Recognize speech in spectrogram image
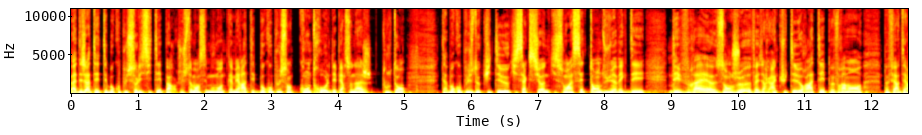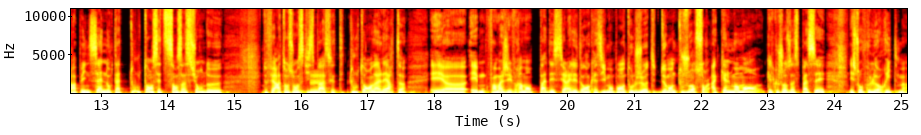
Bah déjà, t'es es beaucoup plus sollicité par justement ces mouvements de caméra. T'es beaucoup plus en contrôle des personnages tout le temps. T'as beaucoup plus de QTE qui s'actionnent, qui sont assez tendus avec des des vrais euh, enjeux. C'est-à-dire qu'un QTE raté peut vraiment peut faire déraper une scène. Donc t'as tout le temps cette sensation de de faire attention à ce qui se Mm. passe. T'es tout le temps en alerte. Et, euh, et enfin moi j'ai vraiment pas desserré les dents quasiment pendant tout le jeu. Tu te demandes toujours sur à quel moment quelque chose va se passer. Et je trouve que le rythme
